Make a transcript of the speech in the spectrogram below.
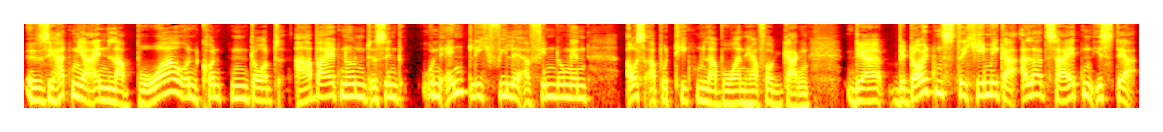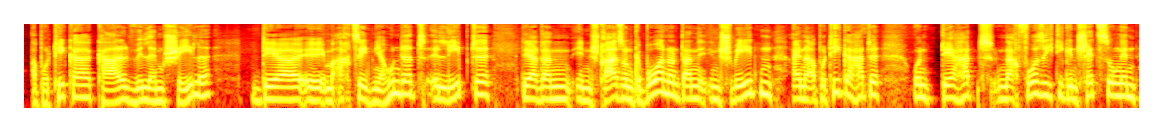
Äh, sie hatten ja ein Labor und konnten dort arbeiten und es sind unendlich viele Erfindungen aus Apothekenlaboren hervorgegangen. Der bedeutendste Chemiker aller Zeiten ist der Apotheker Karl Wilhelm Scheele, der äh, im 18. Jahrhundert äh, lebte, der dann in Stralsund geboren und dann in Schweden eine Apotheke hatte und der hat nach vorsichtigen Schätzungen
